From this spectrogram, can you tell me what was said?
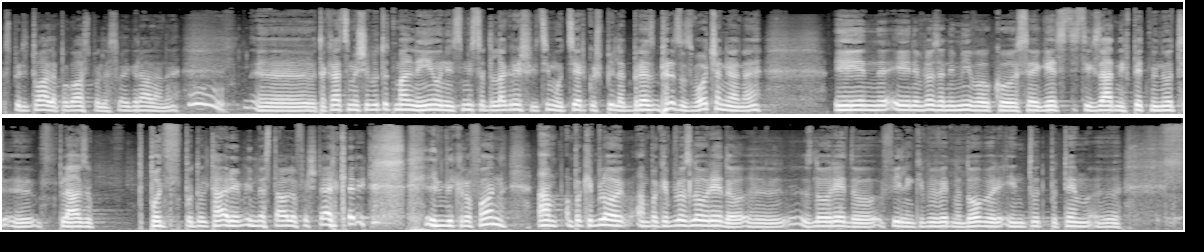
spirituale, pa gospele sva igrala. ne. E, takrat sem še bil tudi mal naiven in sem mislil, da lahko greš recimo v cerkev špilat brez, brez ozvočanja. Ne. In, in je bilo zanimivo, ko se je Gec tistih zadnjih pet minut eh, plazil pod, pod oltarjem in nastavljal fešterker in mikrofon, Am, ampak, je bilo, ampak je bilo zelo v redu, eh, zelo v redu, feeling je bil vedno dober in tudi potem. Eh,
